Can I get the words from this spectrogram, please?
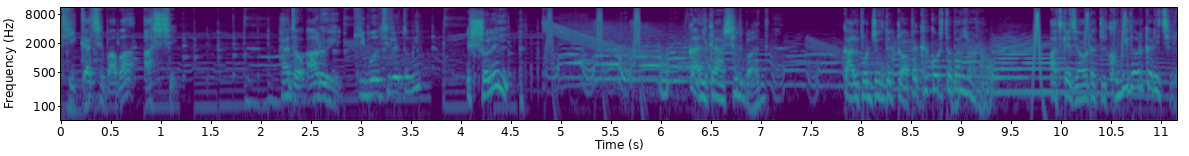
ঠিক আছে বাবা আসছি। হ্যাঁ তো আরোহী কি বলছিলে তুমি? সলিল কালকে আশীর্বাদ? কাল পর্যন্ত একটু অপেক্ষা করতে পারল না। আজকে যাওয়াটা কি খুবই দরকারি ছিল।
